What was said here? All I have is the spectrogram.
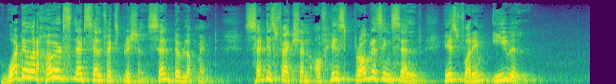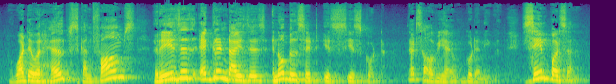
Whatever hurts that self expression, self development, satisfaction of his progressing self is for him evil. Whatever helps, confirms, raises, aggrandizes, ennobles it is, is good. That's how we have good and evil. Same person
